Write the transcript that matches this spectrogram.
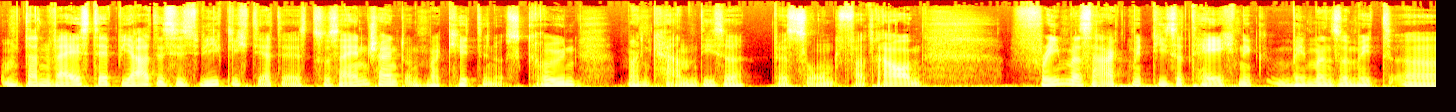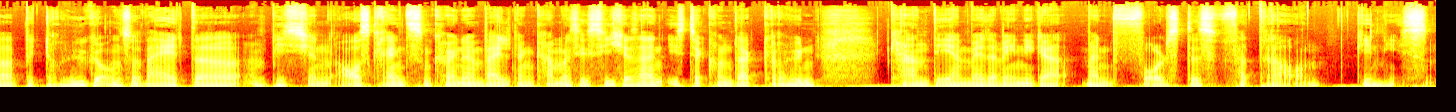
und dann weiß der ja, das ist wirklich der, der es zu sein scheint und markiert den als grün. Man kann dieser Person vertrauen. Freema sagt, mit dieser Technik will man so mit äh, Betrüger und so weiter ein bisschen ausgrenzen können, weil dann kann man sich sicher sein, ist der Kontakt grün, kann der mehr oder weniger mein vollstes Vertrauen genießen.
